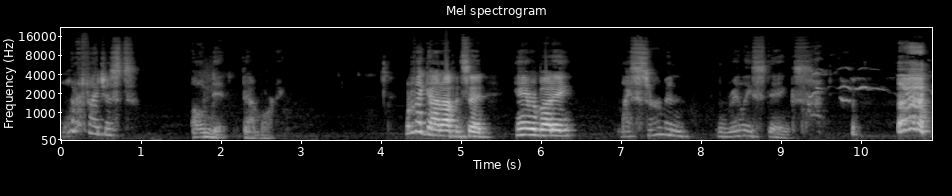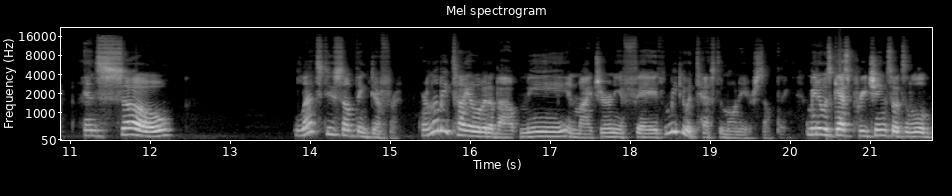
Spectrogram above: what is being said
what if I just owned it that morning? What if I got up and said, hey, everybody, my sermon really stinks. and so let's do something different. Or let me tell you a little bit about me and my journey of faith. Let me do a testimony or something. I mean, it was guest preaching, so it's a little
